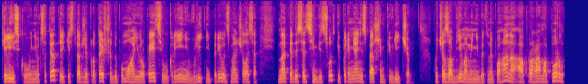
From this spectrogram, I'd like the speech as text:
Кілійського університету, який стверджує про те, що допомога європейців Україні в літній період зменшилася на 57% в порівнянні з першим півріччям. Хоча за об'ємами нібито непогана, а програма ПОРЛ,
